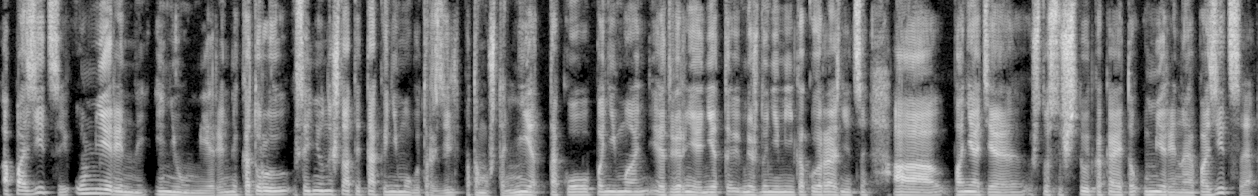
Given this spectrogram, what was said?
оппозиции, умеренной и неумеренной, которую Соединенные Штаты так и не могут разделить, потому что нет такого понимания, это, вернее, нет между ними никакой разницы, а понятие, что существует какая-то умеренная оппозиция,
